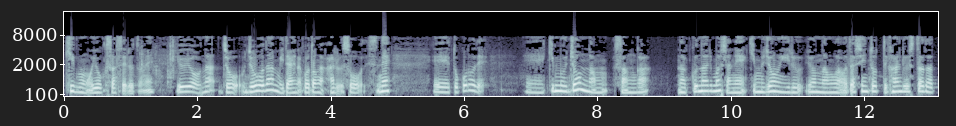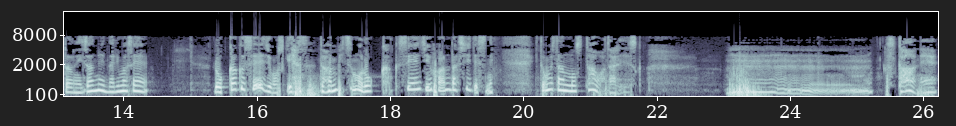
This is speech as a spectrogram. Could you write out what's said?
気分を良くさせるとね、いうような冗談みたいなことがあるそうですね。えー、ところで、えー、キム・ジョンナムさんが亡くなりましたね。キム・ジョンイル・ジョンナムは私にとって韓流スターだったのに残念になりません。六角政治も好きです。断密も六角政治ファンらしいですね。ひとめさんのスターは誰ですか？うーん、スターね。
